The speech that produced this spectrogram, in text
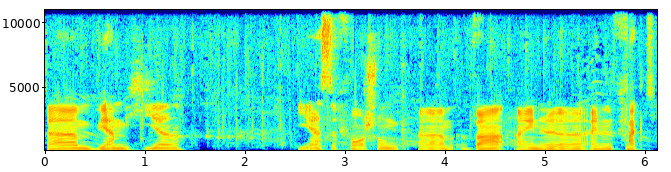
Ähm, wir haben hier die erste Forschung ähm, war eine, einen Fakt.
